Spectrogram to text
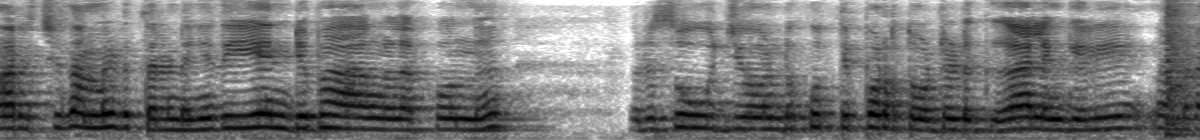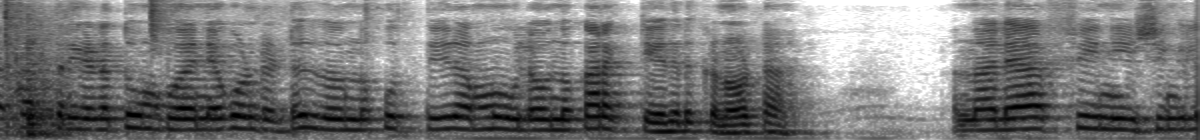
മറിച്ച് നമ്മൾ എടുത്തിട്ടുണ്ടെങ്കിൽ ഇത് ഈ എന്റെ ഭാഗങ്ങളൊക്കെ ഒന്ന് ഒരു സൂചി കൊണ്ട് കുത്തി പുറത്തോട്ട് എടുക്കുക. അല്ലെങ്കിൽ നമ്മുടെ കത്രിയുടെ തുമ്പ് തന്നെ കൊണ്ടിട്ട് ഇതൊന്ന് കുത്തി ആ മൂല ഒന്ന് കറക്റ്റ് ചെയ്തെടുക്കണം കേട്ടോ. എന്നാലേ ആ ഫിനിഷിങ്ങിൽ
